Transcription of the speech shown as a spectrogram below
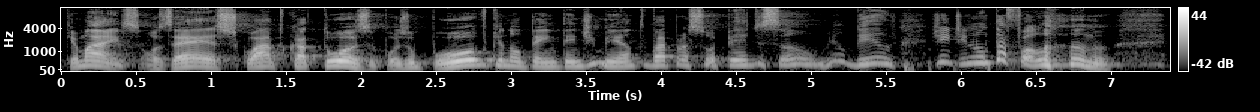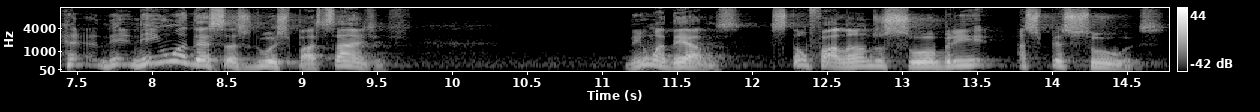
O que mais? Oséias 4,14. Pois o povo que não tem entendimento vai para a sua perdição. Meu Deus, gente, ele não está falando. Nenhuma dessas duas passagens, nenhuma delas, estão falando sobre as pessoas.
